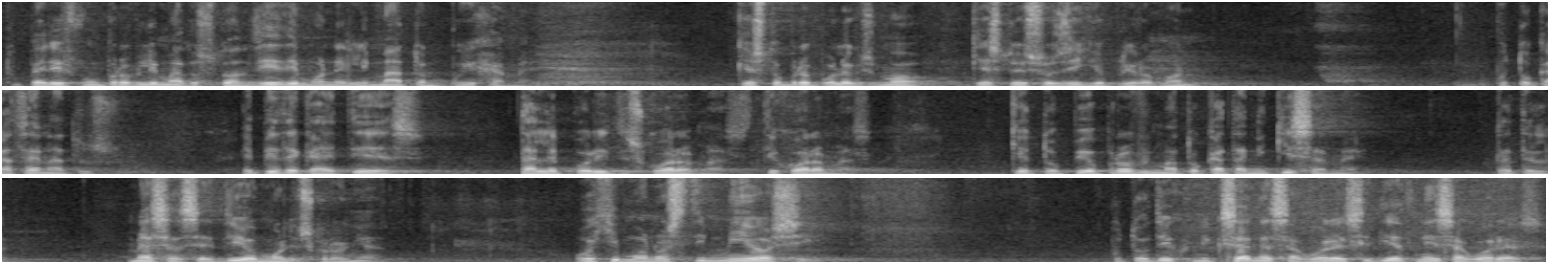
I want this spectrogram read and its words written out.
του περίφημου προβλήματος των δίδυμων ελλημάτων που είχαμε και στον προπολογισμό και στο ισοζύγιο πληρωμών, που το καθένα τους επί δεκαετίες ταλαιπωρεί τη χώρα μας, τη χώρα μας και το οποίο πρόβλημα το κατανικήσαμε μέσα σε δύο μόλις χρόνια, όχι μόνο στη μείωση που το δείχνουν οι ξένες αγορές, οι διεθνείς αγορές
